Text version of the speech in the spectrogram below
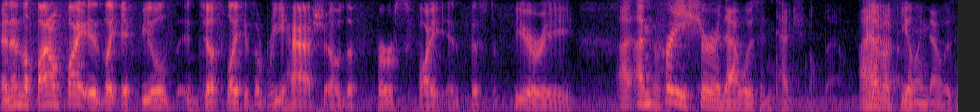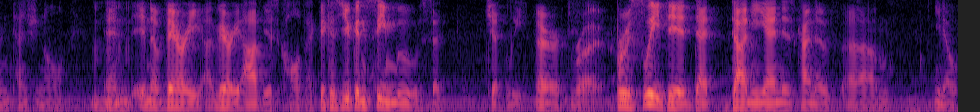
And then the final fight is like it feels just like it's a rehash of the first fight in Fist of Fury. I, I'm pretty sure that was intentional, though. I have Yeah. Mm-hmm. a feeling that was intentional, and in a very, very obvious callback because you can see moves that Jet Li or Right. Bruce Lee did that Donnie Yen is kind of, um, you know,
